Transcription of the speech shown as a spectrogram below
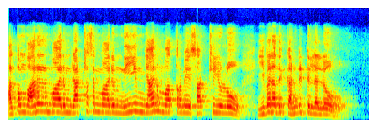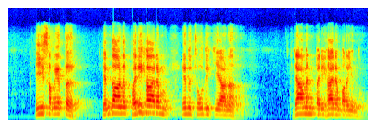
അല്പം വാനരന്മാരും രാക്ഷസന്മാരും നീയും ഞാനും മാത്രമേ സാക്ഷിയുള്ളൂ. ഇവരത് കണ്ടിട്ടില്ലല്ലോ. ഈ സമയത്ത് എന്താണ് പരിഹാരം എന്ന് ചോദിക്കുകയാണ്. രാമൻ പരിഹാരം പറയുന്നു.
